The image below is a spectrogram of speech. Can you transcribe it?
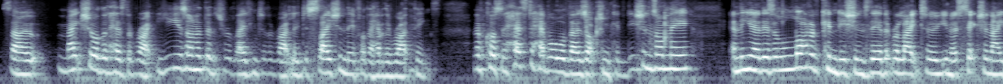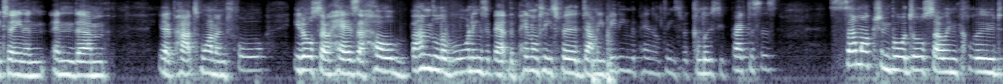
So make sure that it has the right years on it, that it's relating to the right legislation, therefore they have the right things. And of course, it has to have all of those auction conditions on there. And you know, there's a lot of conditions there that relate to you know Section 18 and and um, you know parts one and four. It also has a whole bundle of warnings about the penalties for dummy bidding, the penalties for collusive practices. Some auction boards also include,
